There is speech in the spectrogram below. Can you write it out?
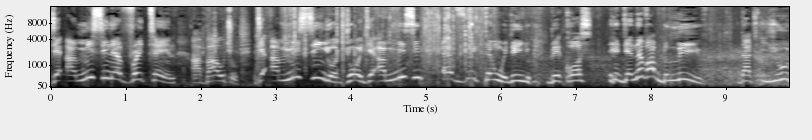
They are missing everything about you. They are missing your joy. They are missing everything within you because they never believe that you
